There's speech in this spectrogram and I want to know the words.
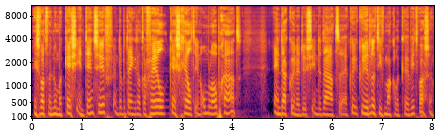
is wat we noemen cash intensive. En dat betekent dat er veel cashgeld in omloop gaat. En daar kunnen dus inderdaad, uh, kun, je, kun je relatief makkelijk witwassen.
